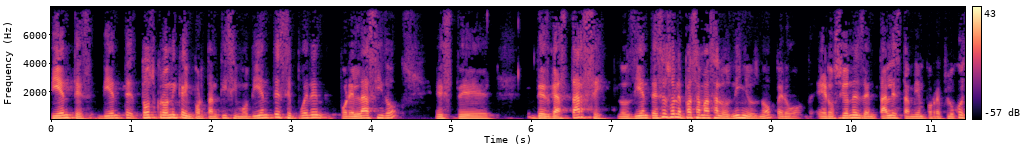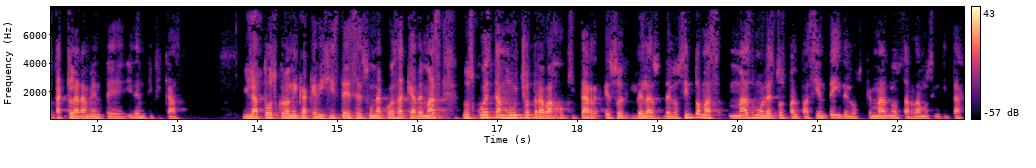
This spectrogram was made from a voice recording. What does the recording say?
Dientes, dientes, tos crónica importantísimo. Dientes se pueden, por el ácido, este, desgastarse los dientes. Eso le pasa más a los niños, ¿no? Pero erosiones dentales también por reflujo está claramente identificado. Y la tos crónica que dijiste, esa es una cosa que además nos cuesta mucho trabajo quitar. Eso es de, las, de los síntomas más molestos para el paciente y de los que más nos tardamos en quitar.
